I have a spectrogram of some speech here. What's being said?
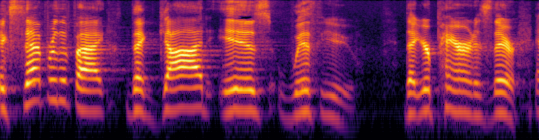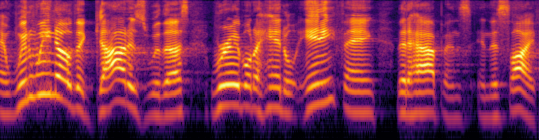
except for the fact that God is with you, that your parent is there. And when we know that God is with us, we're able to handle anything that happens in this life.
